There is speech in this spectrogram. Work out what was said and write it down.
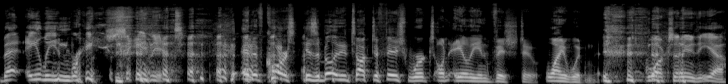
that alien race in it. and of course, his ability to talk to fish works on alien fish too. Why wouldn't it? Walks on anything. Yeah.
